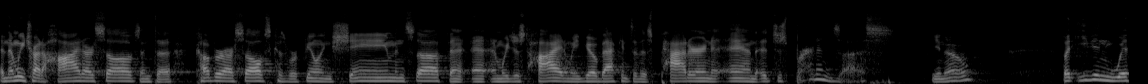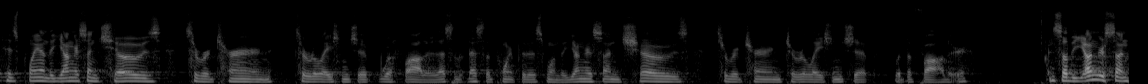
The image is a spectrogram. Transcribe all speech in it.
And then we try to hide ourselves and to cover ourselves because we're feeling shame and stuff. And, and, and, we just hide and we go back into this pattern and it just burdens us, you know? But even with his plan, the younger son chose to return to relationship with father. That's, that's the point for this one. The younger son chose to return to relationship with the father. And so the younger son,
